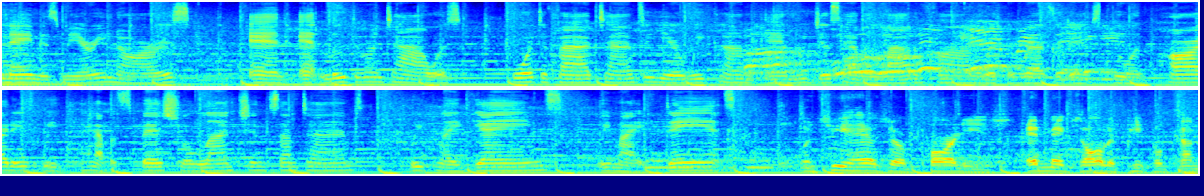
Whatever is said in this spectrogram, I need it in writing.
My name is Mary Norris, and at Lutheran Towers, four to five times a year we come and we just have a lot of fun with the residents doing parties. We have a special luncheon sometimes. We play games. We might dance. When she has her parties, it makes all the people come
